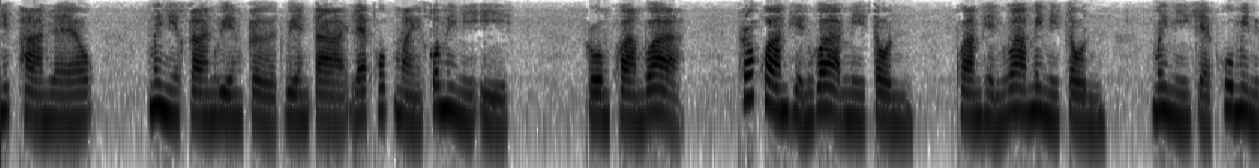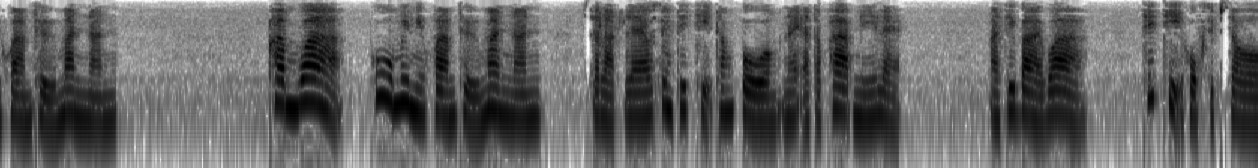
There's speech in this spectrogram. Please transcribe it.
นิพพานแล้ว ไม่มีการเวียนเกิดเวียนตายและพบใหม่ก็ไม่มีอีก รวมความว่า เพราะความเห็นว่ามีตน ความเห็นว่าไม่มีตน ไม่มีแก่ผู้ไม่มีความถือมั่นนั้นคำว่า ผู้ไม่มีความถือมั่นนั้น สลัดแล้วซึ่งทิฏฐิทั้งปวงในอัตภาพนี้แหละ อธิบายว่า ทิฏฐิหกสิบสอง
